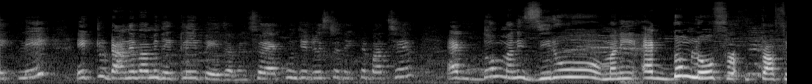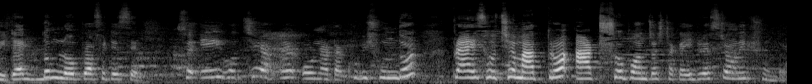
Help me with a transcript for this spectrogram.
দেখলেই, একটু ডানে বামে দেখলেই পেয়ে যাবেন। সো এখন যে ড্রেসটা দেখতে পাচ্ছেন, একদম মানে জিরো মানে একদম লো প্রফিট একদম লো প্রফিটে সেল সো এই হচ্ছে আপনার ওড়নাটা, খুবই সুন্দর। প্রাইস হচ্ছে মাত্র আটশো পঞ্চাশ টাকা। এই ড্রেসটা অনেক সুন্দর।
